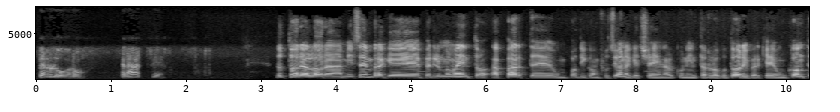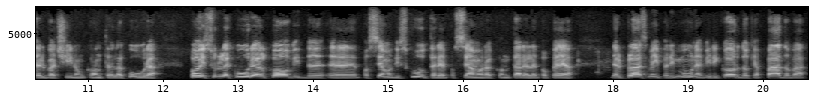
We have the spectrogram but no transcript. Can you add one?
per loro. Grazie. Dottore, allora mi sembra che per il momento, a parte un po' di confusione che c'è in alcuni interlocutori, perché un conto è il vaccino, un conto è la cura, poi sulle cure al Covid eh, possiamo discutere, possiamo raccontare l'epopea del plasma iperimmune. Vi ricordo che a Padova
